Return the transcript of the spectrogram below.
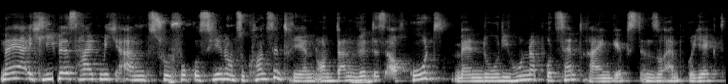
Naja, ich liebe es halt, mich ähm, zu fokussieren und zu konzentrieren. Und dann mhm. wird es auch gut, wenn du die 100 Prozent reingibst in so ein Projekt.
